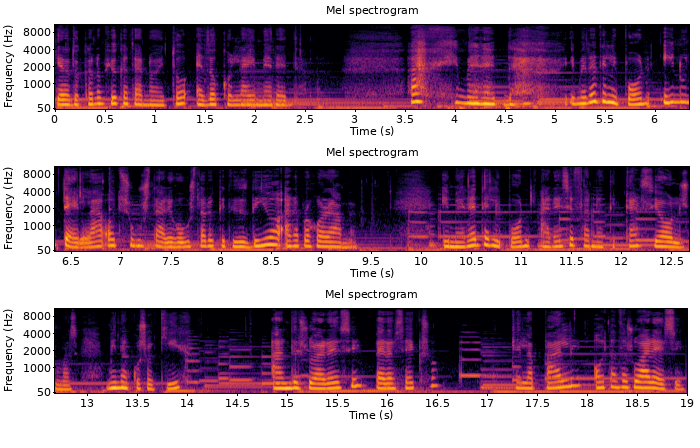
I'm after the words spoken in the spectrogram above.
Για να το κάνω πιο κατανοητό, εδώ κολλάει η μερέντα. Αχ, η μερέντα. Η μερέντα λοιπόν είναι νουτέλα, ό,τι σου γουστάρει. Εγώ γουστάρω και τις δύο, άρα προχωράμε. Η μερέντα λοιπόν αρέσει φανατικά σε όλους μας. Μην ακούσω κιχ. Αν δεν σου αρέσει, πέρασε έξω και έλα πάλι όταν θα σου αρέσει.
